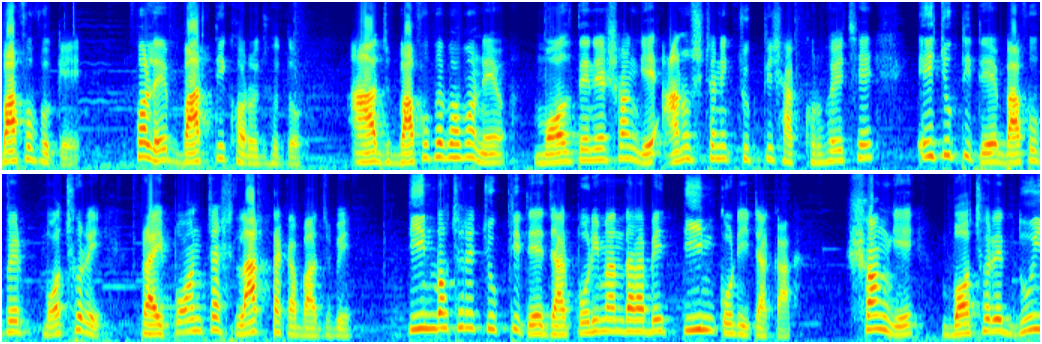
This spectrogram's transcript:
বাফুফুকে। ফলে বাড়তি খরচ হতো। আজ বাফুফে ভবনে মলতেনের সঙ্গে আনুষ্ঠানিক চুক্তি স্বাক্ষর হয়েছে। এই চুক্তিতে বাফুফের বছরে প্রায় পঞ্চাশ লাখ টাকা বাঁচবে। তিন বছরের চুক্তিতে যার পরিমাণ দাঁড়াবে তিন কোটি টাকা। সঙ্গে বছরে দুই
